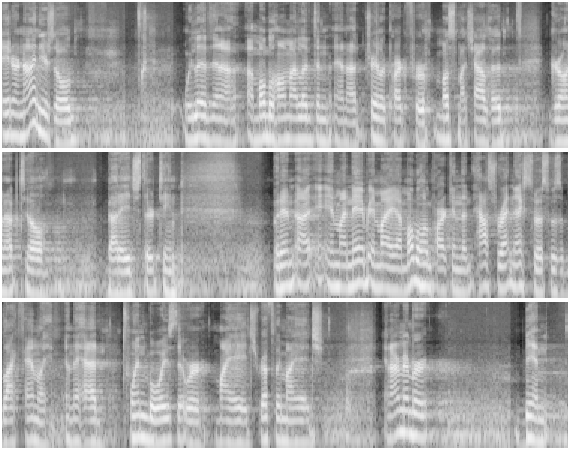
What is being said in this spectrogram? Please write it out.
eight or nine years old, we lived in a, a mobile home. I lived in, in, a trailer park for most of my childhood, growing up till about age 13. But in, uh, in my neighbor, in my uh, mobile home park, in the house right next to us was a black family, and they had twin boys that were my age, roughly my age. And I remember being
